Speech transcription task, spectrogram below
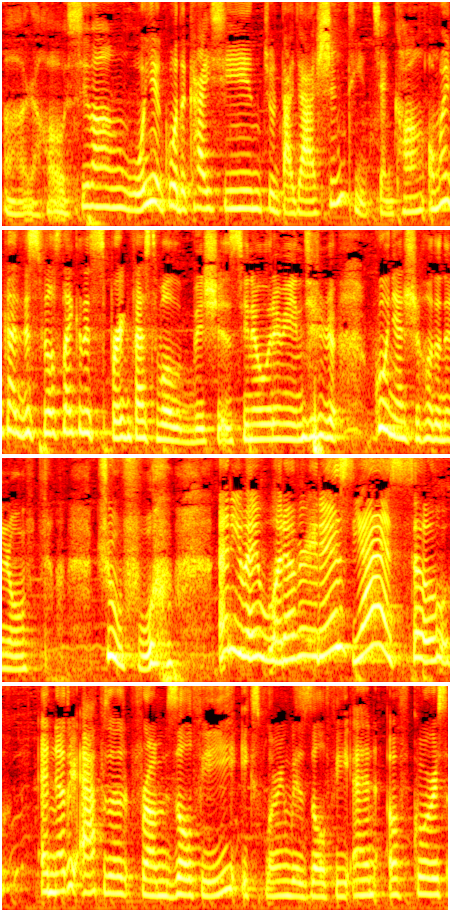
嗯，然后希望我也过得开心，祝大家身体健康。Oh my God, this feels like the Spring Festival wishes. You know what I mean? 就是过年时候的那种祝福。Anyway, whatever it is, yes. So another episode from Zulfi, exploring with Zulfi. And of course,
